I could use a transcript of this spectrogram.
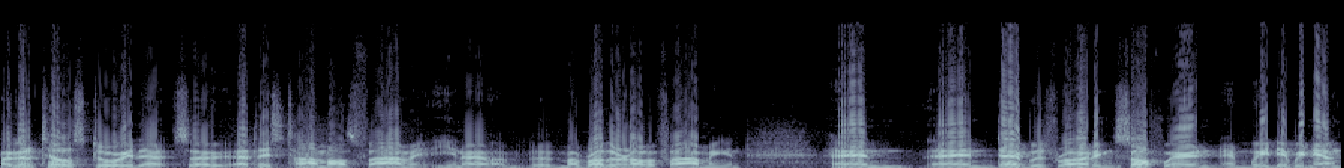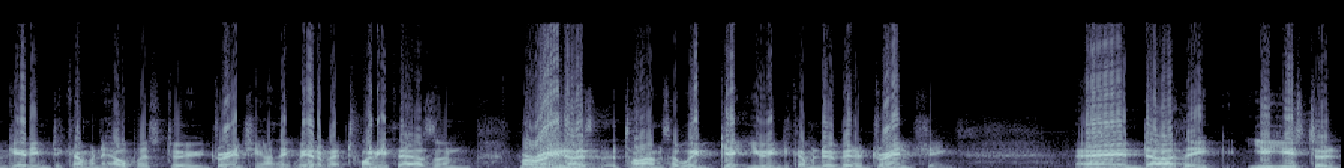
I've got to tell a story that so at this time I was farming. You know, uh, my brother and I were farming, and and and Dad was writing software, and, and we'd every now and get him to come and help us do drenching. I think we had about twenty thousand merinos at the time, so we'd get you in to come and do a bit of drenching. And uh, I think you used to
